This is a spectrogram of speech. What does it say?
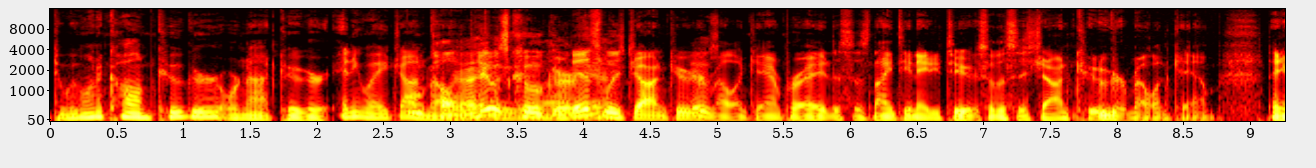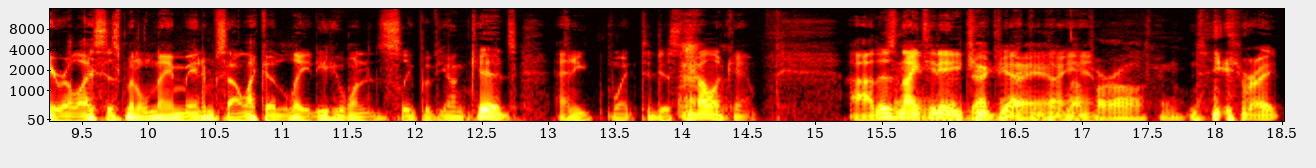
do we want to call him Cougar or not Cougar? Anyway, John We'll Mellencamp. He was Cougar. This yeah. was John Cougar It was- Mellencamp, right? This is 1982, so this is John Cougar Mellencamp. Then he realized his middle name made him sound like a lady who wanted to sleep with young kids, and he went to just Mellencamp. Uh, this is 1982, Jack, and Diane Not far off. You know? right?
